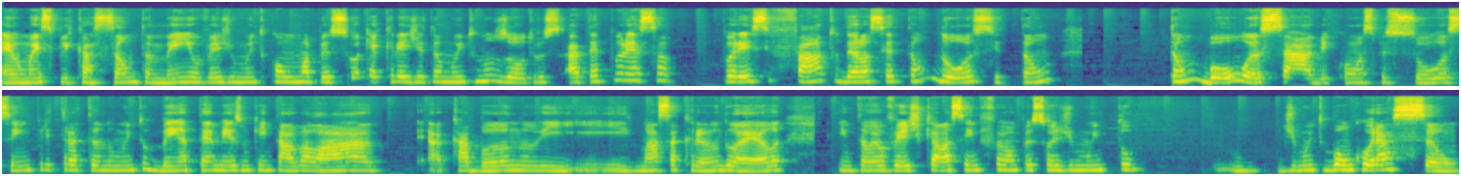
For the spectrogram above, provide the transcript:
é uma explicação também. Eu vejo muito como uma pessoa que acredita muito nos outros, até por essa, por esse fato dela ser tão doce, tão tão boa, sabe, com as pessoas, sempre tratando muito bem, até mesmo quem estava lá acabando e, e massacrando ela. Então eu vejo que ela sempre foi uma pessoa de muito de muito bom coração.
